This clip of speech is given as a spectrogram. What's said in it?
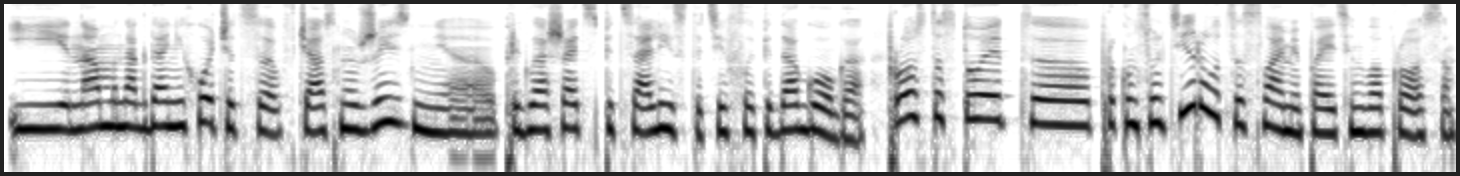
и нам иногда не хочется в частную жизнь э, приглашать специалиста, тифлопедагога. Просто стоит э, проконсультироваться с вами по этим вопросам,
